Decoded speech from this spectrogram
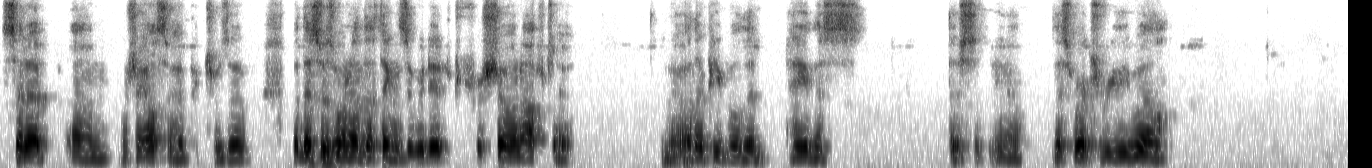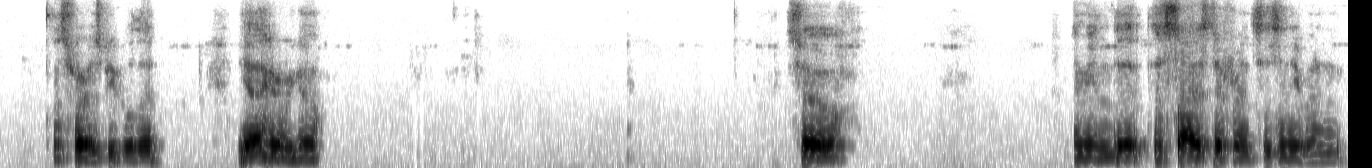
set up, um, which I also have pictures of. But this was one of the things that we did for showing off to you know other people that hey this this you know this works really well. As far as people that yeah here we go. So, I mean, the, the size difference isn't even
